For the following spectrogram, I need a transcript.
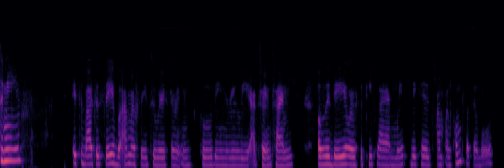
To me, it's bad to say, but I'm afraid to wear certain clothing really at certain times of the day or with the people I am with because I'm uncomfortable.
